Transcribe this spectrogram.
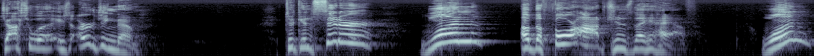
Joshua is urging them to consider one of the four options they have. One,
